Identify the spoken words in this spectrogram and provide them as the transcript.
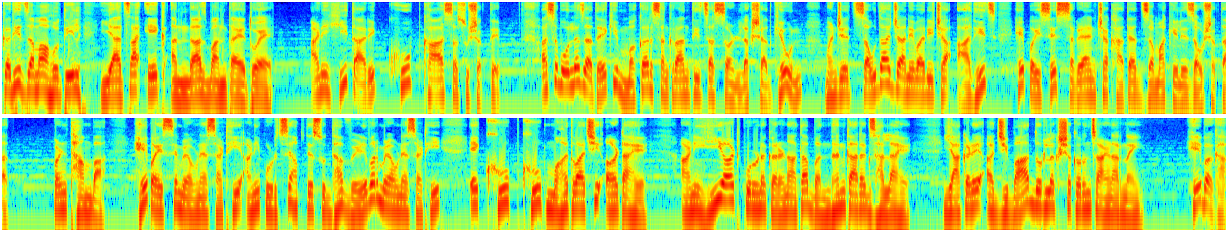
कधी जमा होतील याचा एक अंदाज बांधता येतोय. आणि ही तारीख खूप खास असू शकते. असं बोललं जाते की मकर संक्रांतीचा सण लक्षात घेऊन म्हणजे चौदा जानेवारीच्या आधीच हे पैसे सगळ्यांच्या खात्यात जमा केले जाऊ शकतात. पण थांबा हे पैसे मिळवण्यासाठी आणि पुढचे हप्ते सुद्धा वेळेवर मिळवण्यासाठी एक खूप खूप महत्वाची अट आहे. आणि ही अट पूर्ण करणं आता बंधनकारक झालं आहे. याकडे अजिबात दुर्लक्ष करून चालणार नाही. हे बघा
